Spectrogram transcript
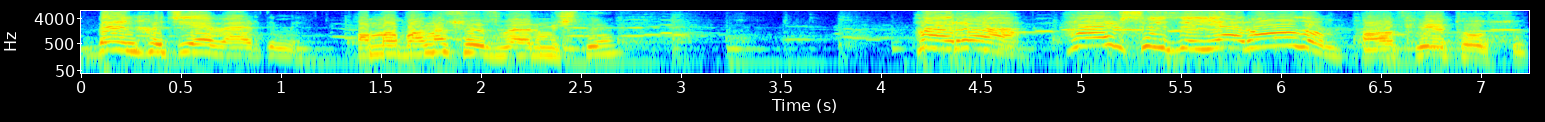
Ben hacıya verdim. Ama bana söz vermiştin. Para, her sözü yer oğlum. Afiyet olsun.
